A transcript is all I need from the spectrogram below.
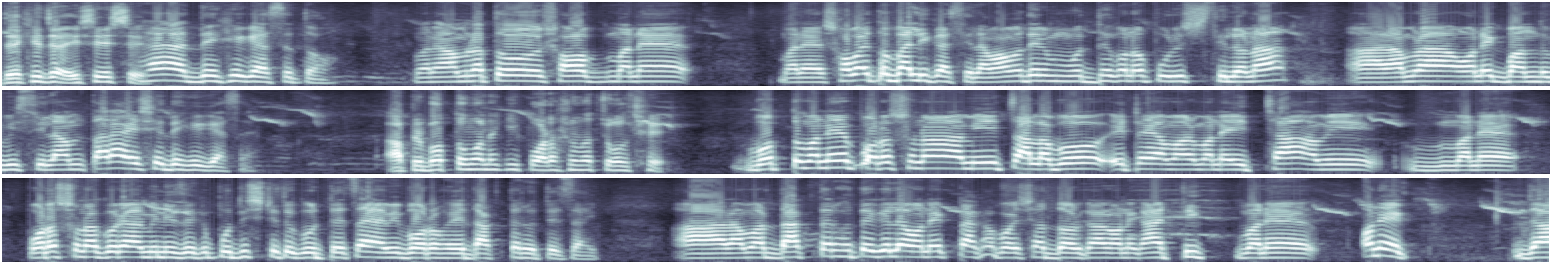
দেখে যায় এসে এসে? হ্যাঁ দেখে গেছে তো। মানে আমরা তো সব মানে মানে সবাই তো বালিকা ছিলাম। আমাদের মধ্যে কোনো পুরুষ ছিল না আর আমরা অনেক বান্ধবী ছিলাম তারা এসে দেখে গেছে। আপনার বর্তমানে কি পড়াশোনা চলছে? বর্তমানে পড়াশোনা আমি চালাবো, এটাই আমার মানে ইচ্ছা। আমি মানে পড়াশোনা করে আমি নিজেকে প্রতিষ্ঠিত করতে চাই, আমি বড় হয়ে ডাক্তার হতে চাই। আর আমার ডাক্তার হতে গেলে অনেক টাকা পয়সার দরকার, অনেক আর্থিক মানে অনেক। যা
